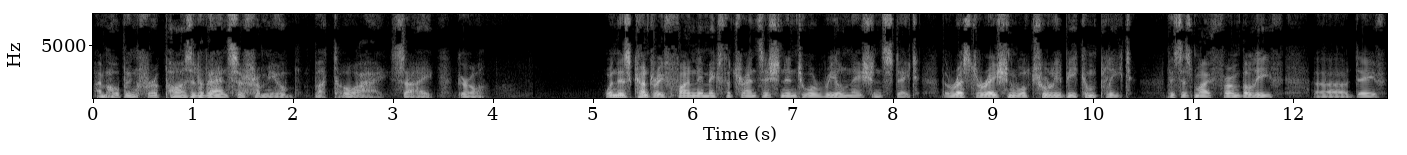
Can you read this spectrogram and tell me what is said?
I'm hoping for a positive answer from you, Batoi, sigh, girl. When this country finally makes the transition into a real nation-state, the restoration will truly be complete. This is my firm belief, uh, Dave.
